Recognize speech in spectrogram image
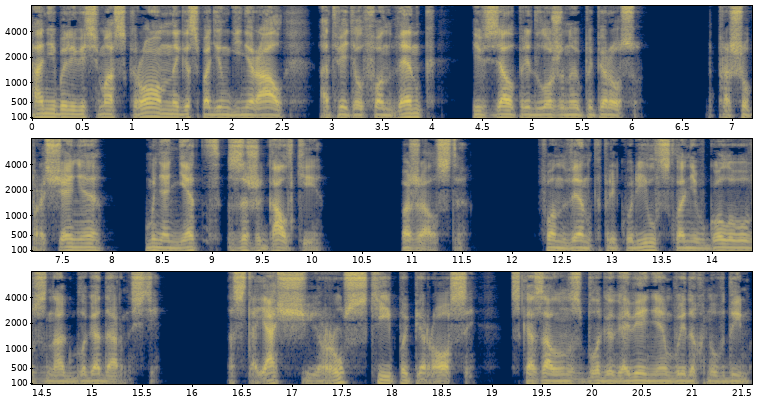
они были весьма скромны, господин генерал», — ответил фон Венк и взял предложенную папиросу. «Прошу прощения, у меня нет зажигалки. Пожалуйста. Фон Венг прикурил, склонив голову в знак благодарности. Настоящие русские папиросы, сказал он с благоговением, выдохнув дым.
